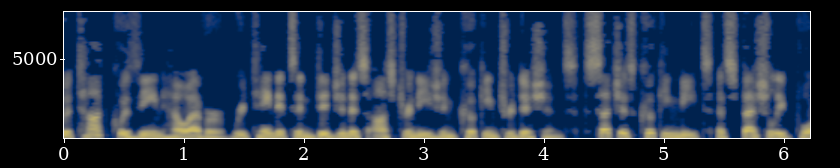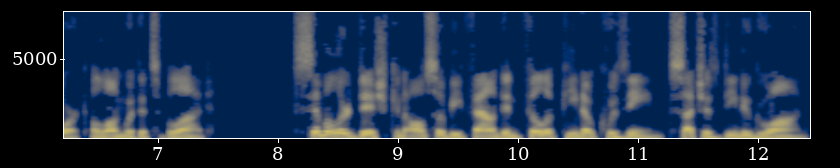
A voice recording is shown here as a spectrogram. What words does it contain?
Batak cuisine however, retain its indigenous Austronesian cooking traditions, such as cooking meats especially pork along with its blood. Similar dish can also be found in Filipino cuisine, such as dinuguan.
